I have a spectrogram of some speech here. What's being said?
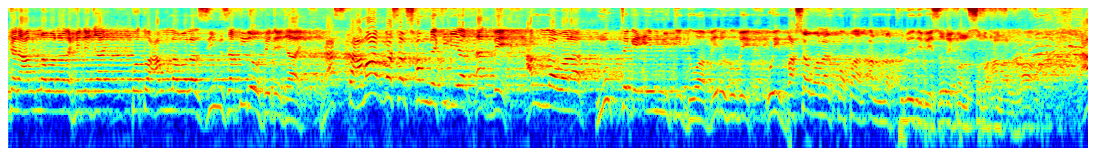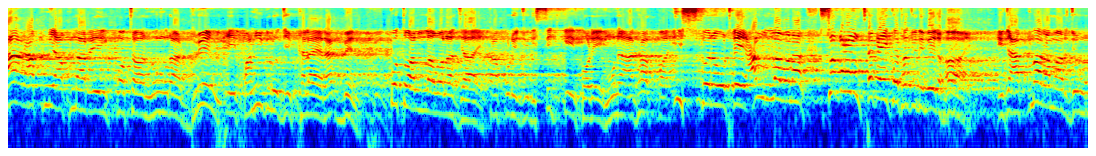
এখানে আল্লাহওয়ালারা হেঁটে যায়, কত আল্লাহওয়ালা জিন জাতিরও হেঁটে যায়। রাস্তা আমার বাসার সামনে ক্লিয়ার থাকবে, আল্লাহওয়ালার মুখ থেকে এমনিতি দোয়া বের হবে, ওই বাসাওয়ালার কপাল আল্লাহ খুলে দিবে, জোরে কোন সোবাহান আল্লাহ আর আপনি আপনার এই পচা নোংরা ড্রেন এই পানিগুলো যে ফেলায় রাখবেন, কত আল্লাহওয়ালা যায় কাপড়ে যদি সিটকে পড়ে, মনে আঘাত পা ইস করে ওঠে, আল্লাহওয়ালার সবন থেকে এই কথা যদি বের হয়, এটা আপনার আমার জন্য,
